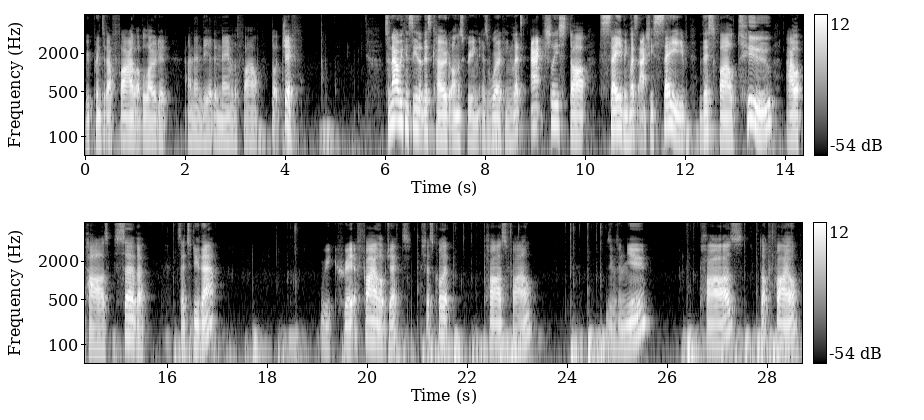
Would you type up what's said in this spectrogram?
we printed out file uploaded and then the, uh, the name of the file .gif. So now we can see that this code on the screen is working. Let's actually start saving. Let's actually save this file to our parse server. So to do that, we create a file object. So let's call it parse file is equal to new parse.file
